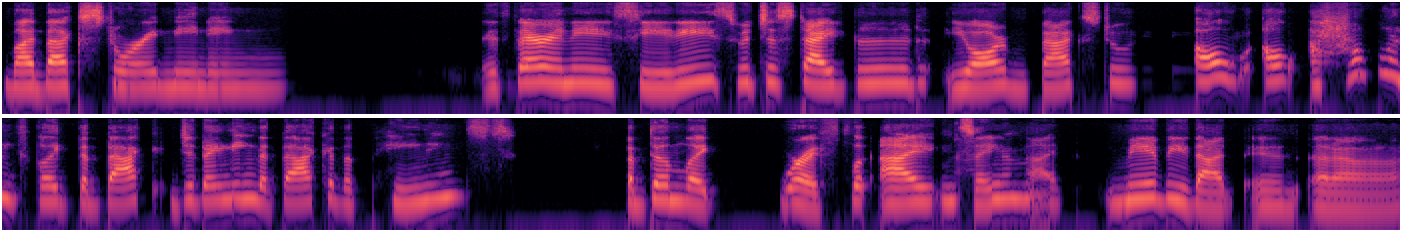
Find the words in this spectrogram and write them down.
My backstory meaning is there any series which is titled Your Backstory? Oh, oh, I have one like the back. Did I mean the back of the paintings? I've done like where I flip. I say that maybe that is uh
